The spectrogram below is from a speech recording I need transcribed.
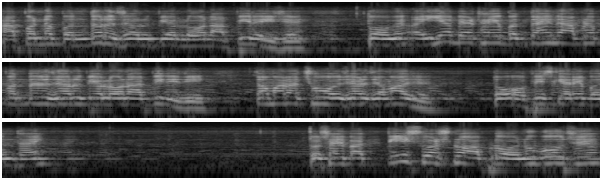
આપણને પંદર હજાર રૂપિયા લોન આપી રહી છે. તો હવે અહીંયા બેઠા એ બધાને આપણે પંદર હજાર રૂપિયા લોન આપી દીધી. તમારા છ હજાર જમા છે. તો ઓફિસ ક્યારે બંધ થાય? તો સાહેબ, આ ત્રીસ વર્ષનો આપણો અનુભવ છે.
